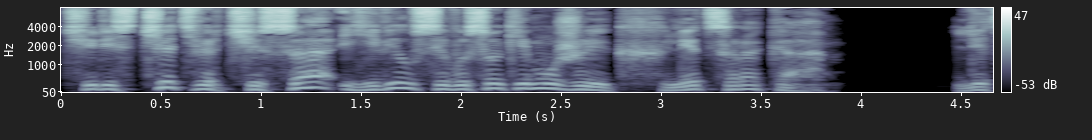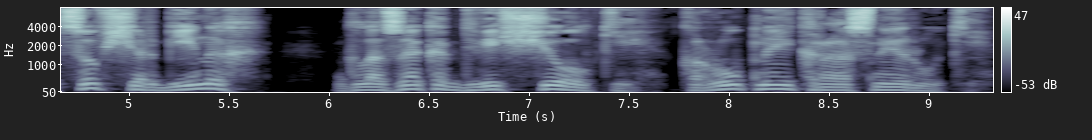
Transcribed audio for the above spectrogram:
Через четверть часа явился высокий мужик, лет сорока. Лицо в щербинах, глаза как две щелки, крупные красные руки.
